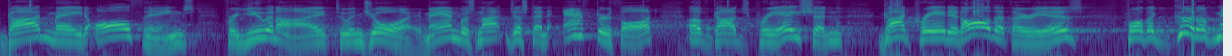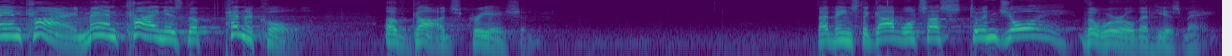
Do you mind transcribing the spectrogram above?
God made all things for you and I to enjoy. Man was not just an afterthought of God's creation, God created all that there is for the good of mankind. Mankind is the pinnacle of God's creation. That means that God wants us to enjoy the world that He has made.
